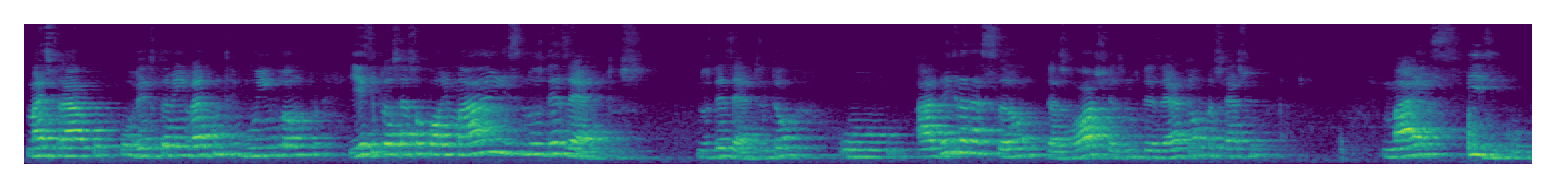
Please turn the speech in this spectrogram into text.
mais fraco, o vento também vai contribuindo a um, e esse processo ocorre mais nos desertos, nos desertos. Então, o, a degradação das rochas no deserto é um processo mais físico.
